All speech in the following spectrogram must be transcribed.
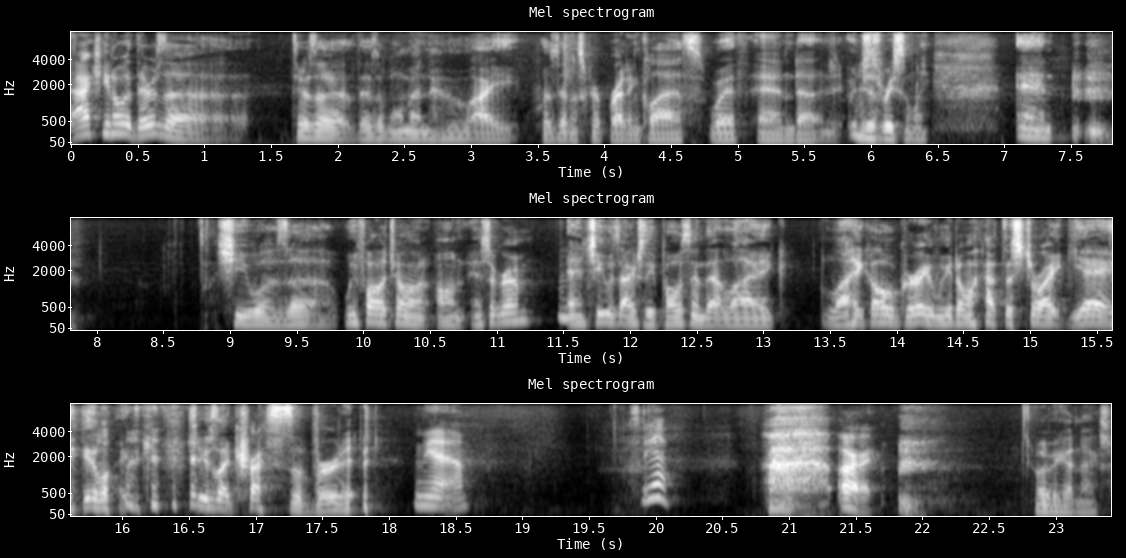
actually, you know what? There's a there's a there's a woman who I was in a script writing class with, and uh, just recently, and she was uh, we follow each other on, on Instagram, and she was actually posting that like like oh great we don't have to strike yay like she was like crisis averted. yeah. So, yeah. All right, what do we got next?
